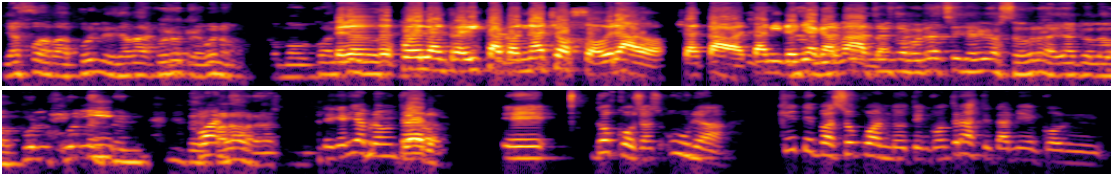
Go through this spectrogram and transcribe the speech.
ya jugaba a puzzles, ya me acuerdo, pero bueno, como cualquier... Pero después de la entrevista con Nacho, sobrado, ya estaba, ya ni tenía que armarlo. La entrevista con Nacho ya iba sobrado, ya con los puzzles de, palabras. Le quería preguntar eh, dos cosas. Una, ¿Qué te pasó cuando te encontraste también con,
